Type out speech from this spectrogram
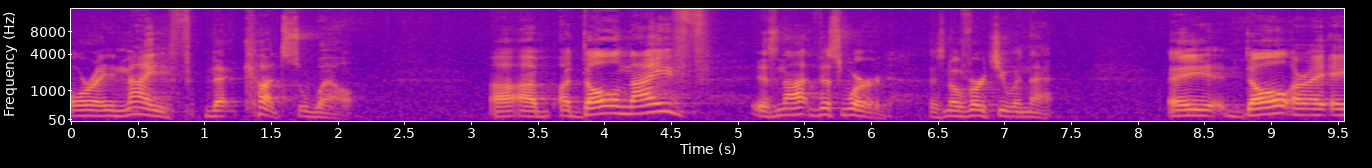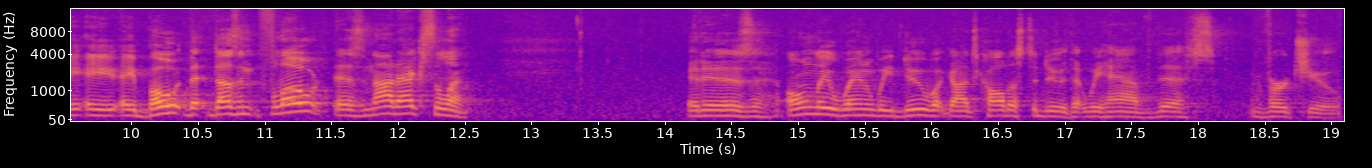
or a knife that cuts well. Uh, a, a dull knife is not this word, there's no virtue in that. A dull or a, a, a boat that doesn't float is not excellent. It is only when we do what God's called us to do that we have this virtue.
